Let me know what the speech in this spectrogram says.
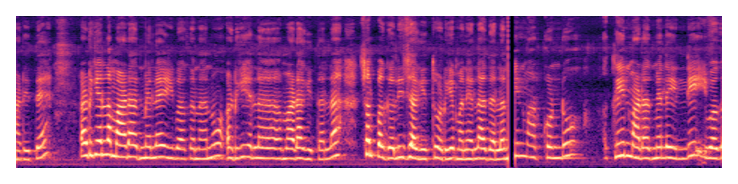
ಮಾಡಿದ್ದೆ. ಅಡುಗೆ ಎಲ್ಲ ಮಾಡಾದಮೇಲೆ ಇವಾಗ ನಾನು ಅಡುಗೆ ಎಲ್ಲ ಮಾಡಾಗಿತ್ತಲ್ಲ, ಸ್ವಲ್ಪ ಗಲೀಜಾಗಿತ್ತು, ಅಡುಗೆ ಮನೆಯೆಲ್ಲ ಅದೆಲ್ಲ ಕ್ಲೀನ್ ಮಾಡಿಕೊಂಡು ಕ್ಲೀನ್ ಮಾಡಾದಮೇಲೆ ಇಲ್ಲಿ ಇವಾಗ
